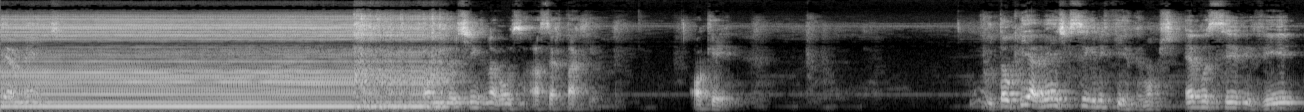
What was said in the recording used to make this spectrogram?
Piamente. Só um minutinho que nós vamos acertar aqui. Ok. Então, piamente, que significa, irmãos? É você viver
